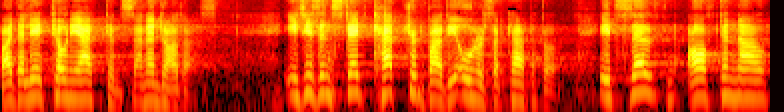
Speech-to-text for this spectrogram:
by the late Tony Atkinson and others. It is instead captured by the owners of capital, itself often now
